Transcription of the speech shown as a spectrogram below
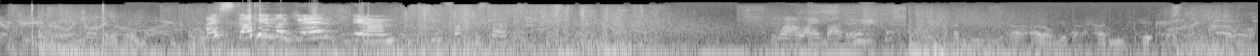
EMP. Their electronics I didn't know are you. offline. I stuck him again! Damn. You fucking stuck. Wow, why bother? How do you? I, I don't get that. How do you hit marker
